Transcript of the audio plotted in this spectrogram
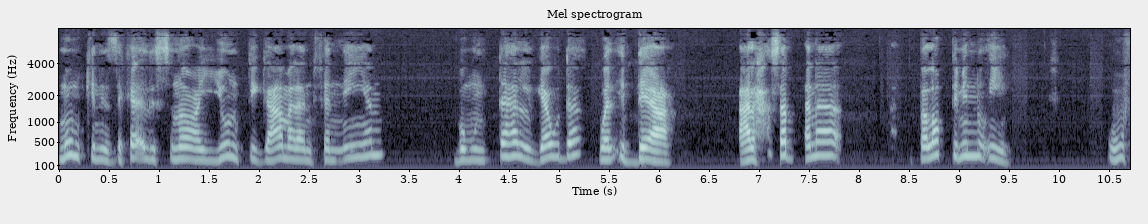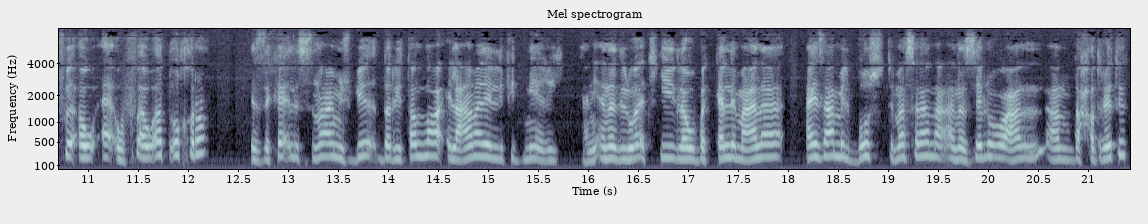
ممكن الذكاء الاصطناعي ينتج عملا فنيا بمنتهى الجودة والإبداع. على حسب أنا طلبت منه إيه. وفي, أوقات وفي أوقات أخرى الذكاء الاصطناعي مش بيقدر يطلع العمل اللي في دماغي. يعني أنا دلوقتي لو بتكلم على عايز أعمل بوست مثلا أنزله على عند حضرتك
